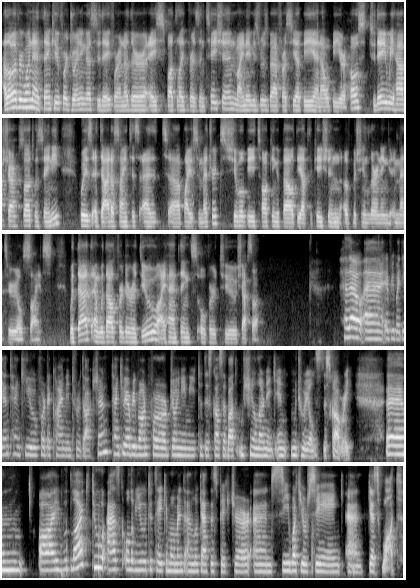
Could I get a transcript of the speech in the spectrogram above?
Hello, everyone, and thank you for joining us today for another ACE Spotlight presentation. My name is Rouzbeh Afrasiabi, and I will be your host. Today, we have Shahrzad Hosseini, who is a data scientist at uh, BioSymetrics. She will be talking about the application of machine learning in material science. With that, and without further ado, I hand things over to Shahrzad. Hello, uh, everybody, and thank you for the kind introduction. Thank you, everyone, for joining me to discuss about machine learning in materials discovery. Um, I would like to ask all of you to take a moment and look at this picture and see what you're seeing, and guess what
